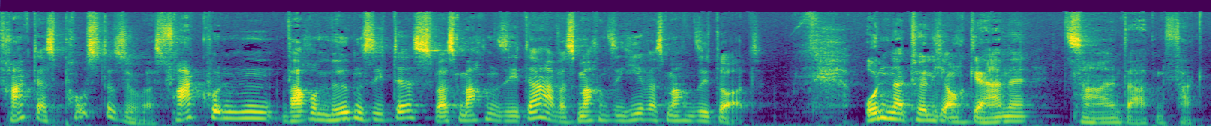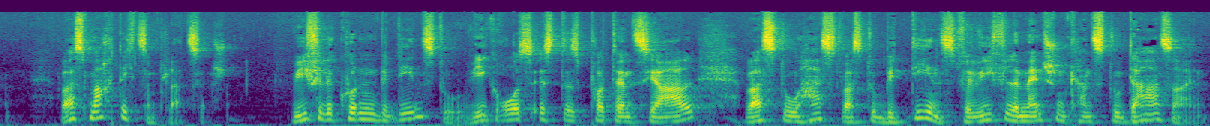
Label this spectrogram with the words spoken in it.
Frag das Poster sowas. Frag Kunden, warum mögen sie das? Was machen sie da? Was machen sie hier? Was machen sie dort? Und natürlich auch gerne Zahlen, Daten, Fakten. Was macht dich zum Platzhirschen? Wie viele Kunden bedienst du? Wie groß ist das Potenzial, was du hast, was du bedienst? Für wie viele Menschen kannst du da sein?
